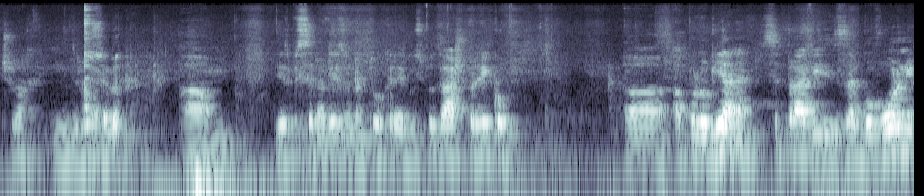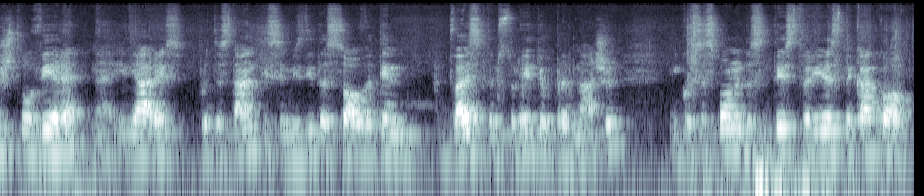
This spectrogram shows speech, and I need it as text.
Če lahko nadaljujem. Um, jaz bi se navezal na to, kar je gospod Gašpor rekel. Uh, apologija, ne, se pravi zagovorništvo vere. Ne, in ja, res protestanti se mi zdi, da so v tem 20. stoletju prednašali. In ko se spomnim, da sem te stvari jaz nekako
